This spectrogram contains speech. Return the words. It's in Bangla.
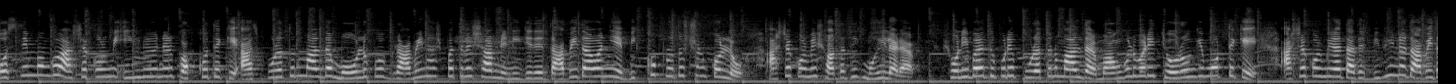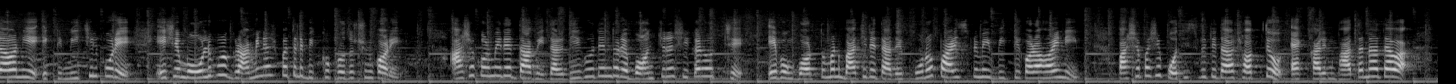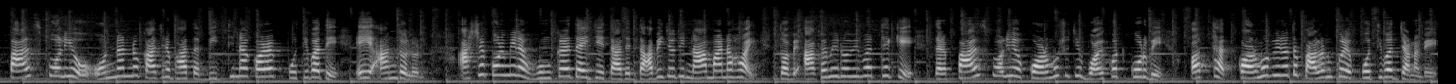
পশ্চিমবঙ্গ আশাকর্মী ইউনিয়নের পক্ষ থেকে আজ পুরাতন মালদা মৌলপুর গ্রামীণ হাসপাতালের সামনে নিজেদের দাবি দাওয়া নিয়ে বিক্ষোভ প্রদর্শন করল আশাকর্মী শতাধিক মহিলারা। শনিবার দুপুরে পুরাতন মালদার মঙ্গলবাড়ি চৌরঙ্গি মোড় থেকে আশাকর্মীরা তাদের বিভিন্ন দাবি দাওয়া নিয়ে একটি মিছিল করে এসে মৌলপুর গ্রামীণ হাসপাতালে বিক্ষোভ প্রদর্শন করে। আশাকর্মীদের দাবি, তারা দীর্ঘদিন ধরে বঞ্চনার শিকার হচ্ছে এবং বর্তমান বাজেটে তাদের কোনো পারিশ্রমিক বৃদ্ধি করা হয়নি। পাশাপাশি প্রতিশ্রুতি দেওয়া সত্ত্বেও এককালীন ভাতা না দেওয়া, পালস পোলিও অন্যান্য কাজের ভাতা বৃদ্ধি না করার প্রতিবাদে এই আন্দোলন। আশাকর্মীরা হুঙ্কার দেয় যে তাদের দাবি যদি না মানা হয়, তবে আগামী রবিবার থেকে তারা পালস পোলিও কর্মসূচি বয়কট করবে, অর্থাৎ কর্মবিরত পালন করে প্রতিবাদ জানাবে।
